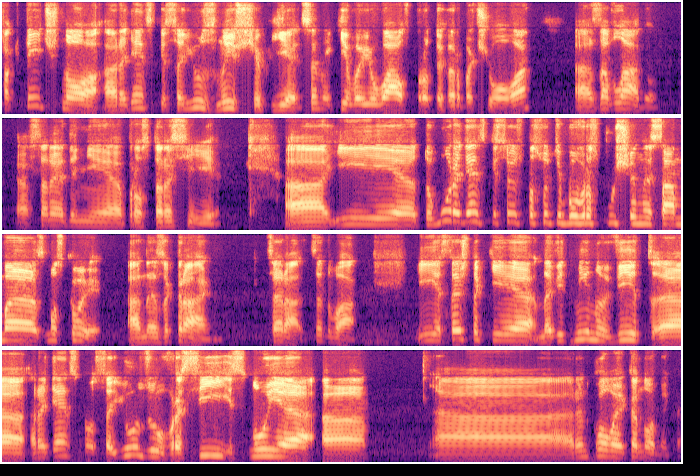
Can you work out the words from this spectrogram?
фактично, радянський союз знищив Єльцин, який воював проти Горбачова е, за владу е, всередині просто Росії. І тому радянський союз по суті був розпущений саме з Москви, а не з окраїн. Це раз, це два. І все ж таки, на відміну від е, радянського союзу, в Росії існує е, е, ринкова економіка.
